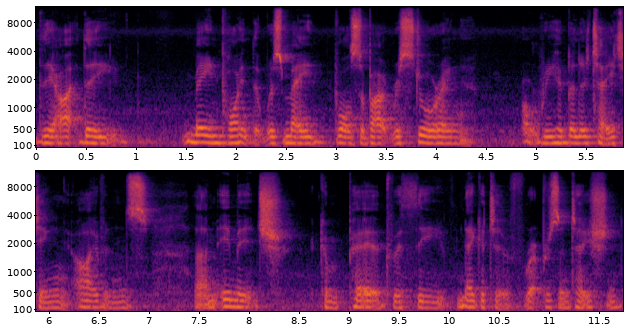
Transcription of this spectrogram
the, the main point that was made was about restoring or rehabilitating Ivan's um, image compared with the negative representation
